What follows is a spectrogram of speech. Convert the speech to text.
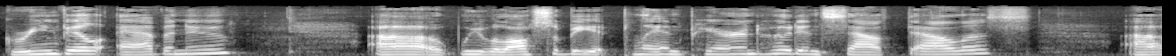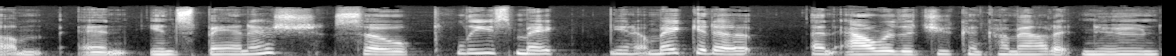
Greenville Avenue. Uh, we will also be at Planned Parenthood in South Dallas, um, and in Spanish. So please make you know make it a an hour that you can come out at noon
